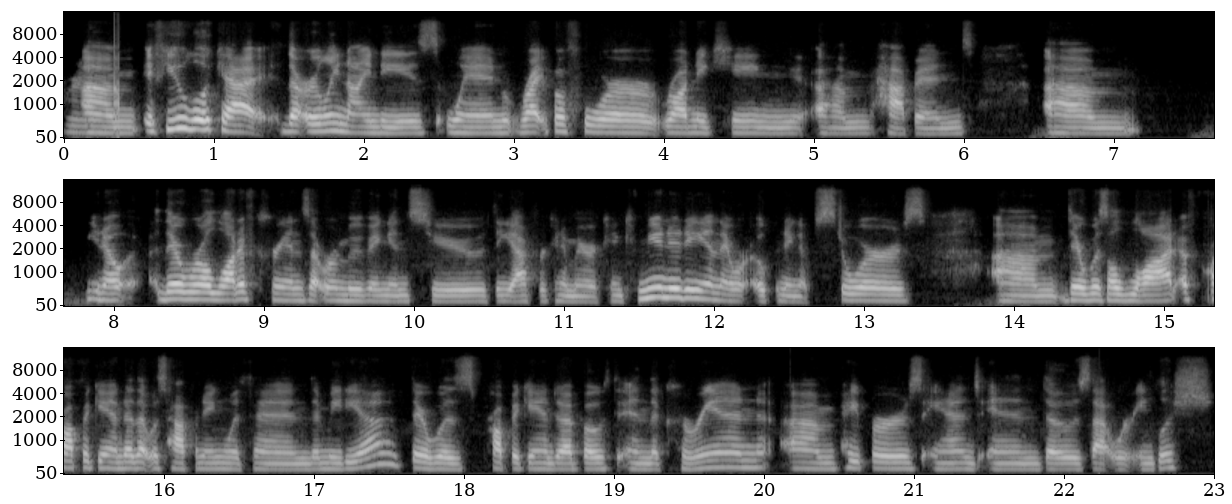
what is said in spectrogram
Right. Um, if you look at the early 90s, when right before Rodney King um, happened, um, you know, there were a lot of Koreans that were moving into the African American community and they were opening up stores. Um, there was a lot of propaganda that was happening within the media. There was propaganda both in the Korean um, papers and in those that were English.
